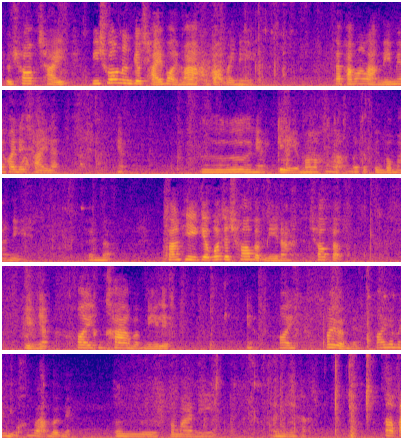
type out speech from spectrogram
เกียวชอบใช้ มีช่วงหนึ่งเกียวใช้บ่อยมากกระเป๋าใบนี้ แต่พักหลังๆนี้ไม่ค่อยได้ใช้แหล้วเนี่ยเออเนี่ยเก๋มากข้างหลังก็จะเป็นประมาณนี้ เป็นแบบ บางทีเกียวก็จะชอบแบบนี้นะ ชอบแบบอย่างเงี้ยห้อยข้างๆแบบนี้เลย เนี่ยห้อยห้อยแบบเนี้ยห้อยให้มันอยู่ข้างหลังแบบเนี้ยเออประมาณนี้ อันนี้ค่ะ ต่อไป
